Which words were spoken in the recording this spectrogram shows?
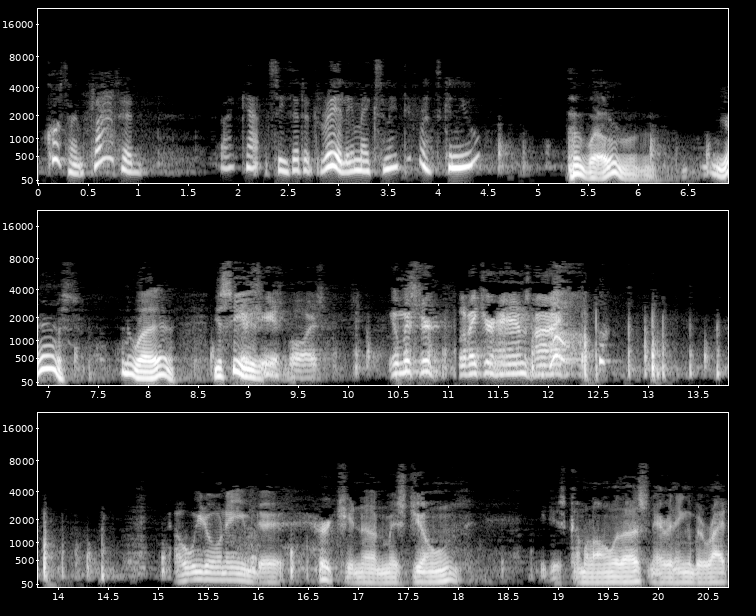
Of course, I'm flattered. I can't see that it really makes any difference, can you? Oh, well, yes, in a way. You see. Here she is, boys. You, mister, elevate your hands high. oh, we don't aim to hurt you none, Miss Jones. You just come along with us and everything will be right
